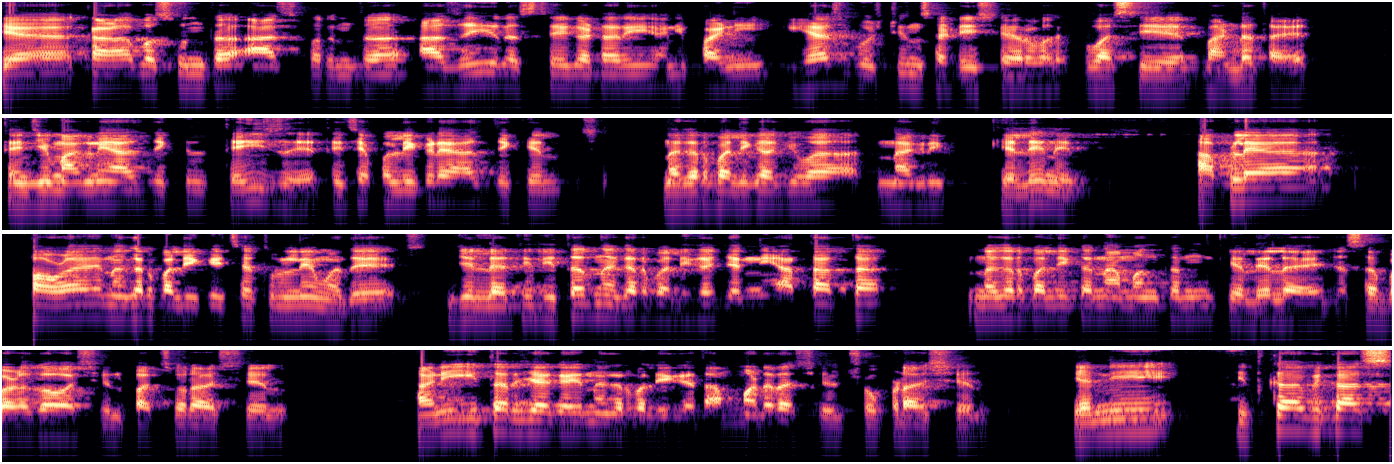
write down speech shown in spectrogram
त्या काळापासून तर आजपर्यंत आजही रस्ते गटारी आणि पाणी ह्याच गोष्टींसाठी शहरवासी भांडत आहेत. त्यांची मागणी आज देखील तेच आहे. त्याच्या पलीकडे आज देखील नगरपालिका किंवा नागरिक केले नाहीत. आपल्या पावळ्या नगरपालिकेच्या तुलनेमध्ये जिल्ह्यातील इतर नगरपालिका ज्यांनी आता आता नगरपालिका नामांकन केलेलं आहे. जसं बळगाव असेल पाचोरा असेल आणि इतर ज्या काही नगरपालिका आहेत अंबाडर असेल चोपडा असेल यांनी इतका विकास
